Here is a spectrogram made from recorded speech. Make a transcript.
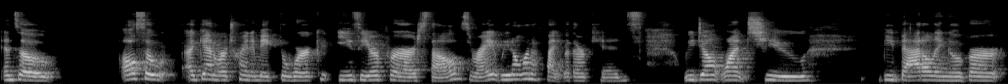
And so also again we're trying to make the work easier for ourselves right? We don't want to fight with our kids. We don't want to be battling over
